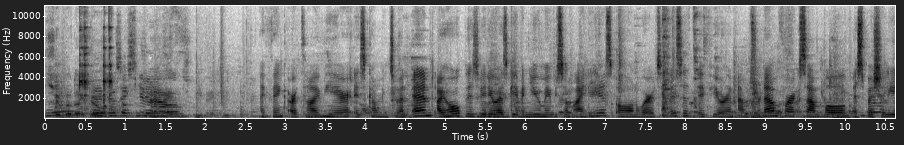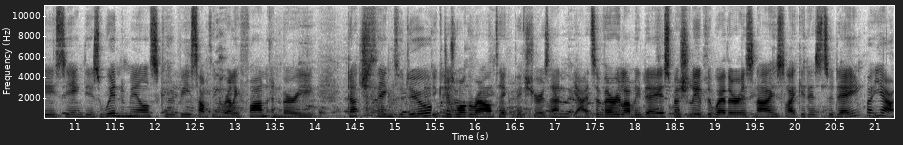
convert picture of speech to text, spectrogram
Super, dankjewel. I think our time here is coming to an end. I hope this video has given you maybe some ideas on where to visit if you're in Amsterdam, for example. Especially seeing these windmills could be something really fun and very Dutch thing to do. You can just walk around, take pictures, and yeah, it's a very lovely day, especially if the weather is nice like it is today. But yeah,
